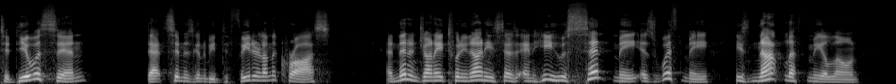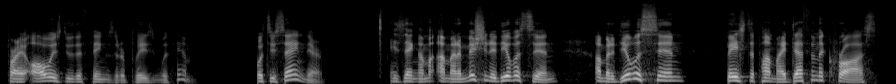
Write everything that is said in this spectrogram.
to deal with sin. That sin is going to be defeated on the cross. And then in John 8 29, he says, And he who sent me is with me. He's not left me alone, for I always do the things that are pleasing with him. What's he saying there? He's saying, I'm, I'm on a mission to deal with sin. I'm going to deal with sin based upon my death on the cross.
